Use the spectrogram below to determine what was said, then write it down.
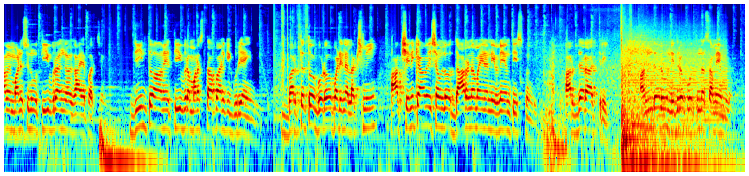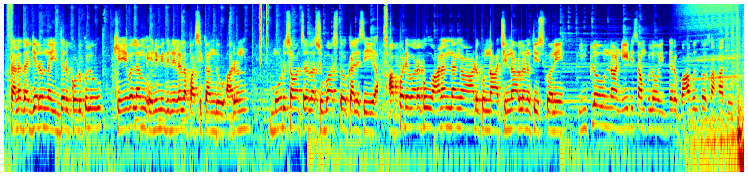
ఆమె మనసును తీవ్రంగా గాయపరిచింది. దీంతో ఆమె తీవ్ర మనస్తాపానికి గురి అయింది. భర్తతో గొడవ పడిన లక్ష్మి ఆ క్షణికావేశంలో దారుణమైన నిర్ణయం తీసుకుంది. అర్ధరాత్రి. అందరూ నిద్రపోతున్న సమయంలో తన దగ్గరున్న ఇద్దరు కొడుకులు కేవలం ఎనిమిది నెలల పసికందు అరుణ్ మూడు సంవత్సరాల సుభాష్తో కలిసి అప్పటి వరకు ఆనందంగా ఆడుకున్న చిన్నారులను తీసుకొని ఇంట్లో ఉన్న నీటి సంపులో ఇద్దరు బాబులతో సహా దూకి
